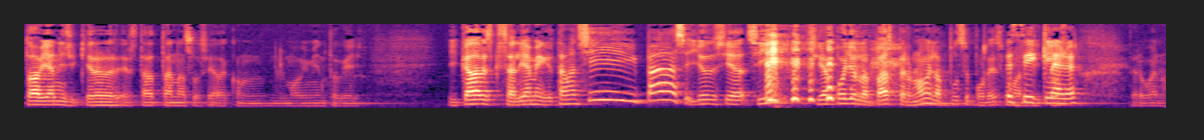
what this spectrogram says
Todavía ni siquiera estaba tan asociada con el movimiento gay. Y cada vez que salía me gritaban, sí, paz. Y yo decía, sí, sí apoyo la paz, pero no me la puse por eso. Sí, malditos". claro. Pero bueno.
